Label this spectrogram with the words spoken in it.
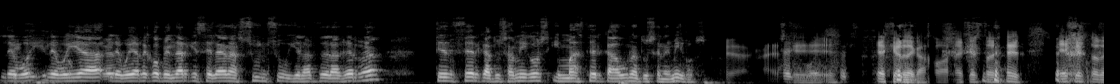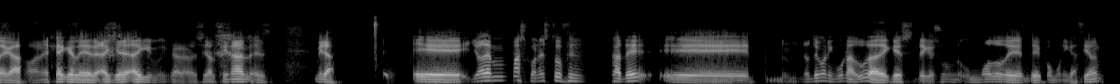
Le, voy, le, voy a, le voy a recomendar que se lean a Sun Tzu y el arte de la guerra ten cerca a tus amigos y más cerca aún a tus enemigos. Es que, es que es de cajón, es que esto es, es que esto es de cajón, es que hay que leer, hay que, hay, claro, si al final es, mira, eh, yo además con esto, fíjate, eh, no tengo ninguna duda de que es, de que es un, modo de, de, comunicación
